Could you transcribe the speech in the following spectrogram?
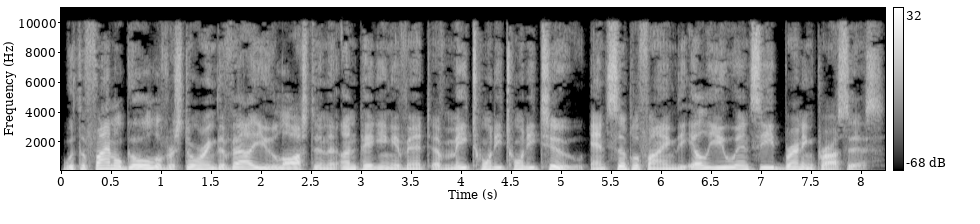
with the final goal of restoring the value lost in the unpegging event of May 2022 and simplifying the LUNC burning process.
